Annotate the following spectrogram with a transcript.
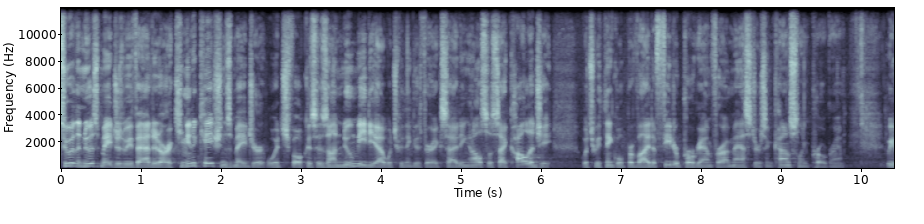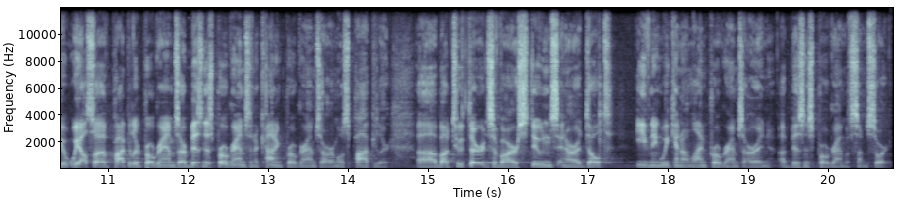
Two of the newest majors we've added are a communications major, which focuses on new media, which we think is very exciting, and also psychology, which we think will provide a feeder program for our master's in counseling program. We, we also have popular programs. Our business programs and accounting programs are our most popular. Uh, about two-thirds of our students in our adult evening weekend online programs are in a business program of some sort.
